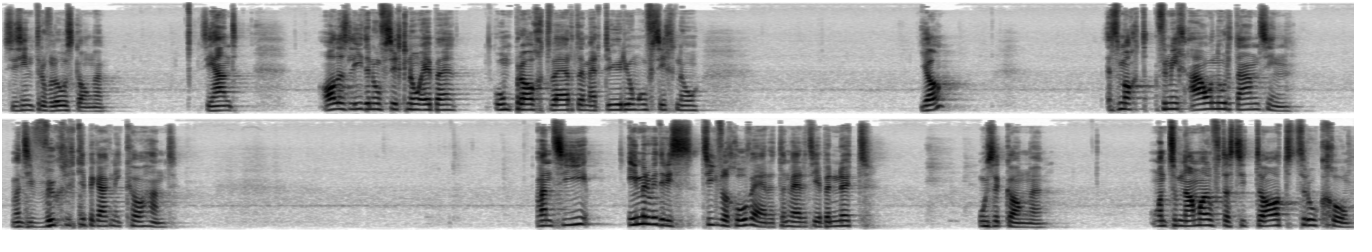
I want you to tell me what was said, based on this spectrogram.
sie sind darauf losgegangen. Sie haben alles Leiden auf sich genommen, eben umgebracht werden, Märtyrium auf sich genommen. Ja, es macht für mich auch nur dann Sinn, wenn sie wirklich die Begegnung gehabt haben. Wenn sie immer wieder ins Zweifel gekommen wären, dann wären sie eben nicht rausgegangen. Und zum nochmal auf das Zitat zurückzukommen.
